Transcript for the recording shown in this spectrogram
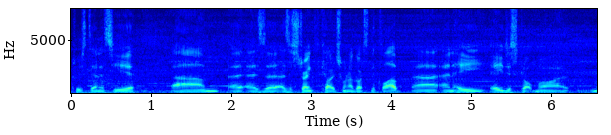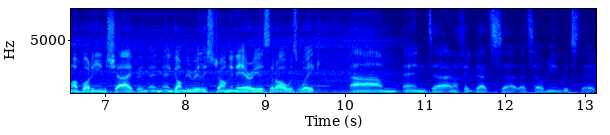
Chris Dennis here um, as, a, as, a, strength coach when I got to the club, uh, and he, he just got my, my body in shape and, and, and, got me really strong in areas that I was weak, um, and, uh, and I think that's, uh, that's held me in good stead.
